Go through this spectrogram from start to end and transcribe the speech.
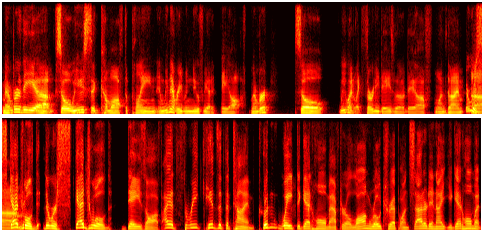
Remember the uh so we used to come off the plane and we never even knew if we had a day off. Remember? So we went like 30 days without a day off one time. There was Um, scheduled. There were scheduled days off. I had three kids at the time. Couldn't wait to get home after a long road trip on Saturday night. You get home at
